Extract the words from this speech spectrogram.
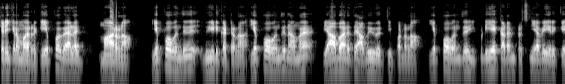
கிடைக்கிற மாதிரி இருக்கு? எப்போ வேலை மாறலாம்? எப்போ வந்து வீடு கட்டலாம்? எப்போ வந்து நாம வியாபாரத்தை அபிவிருத்தி பண்ணலாம்? எப்போ வந்து இப்படியே கடன் பிரச்சனையாகவே இருக்கு?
